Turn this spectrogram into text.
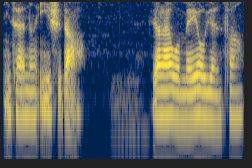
你才能意识到，原来我没有远方。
